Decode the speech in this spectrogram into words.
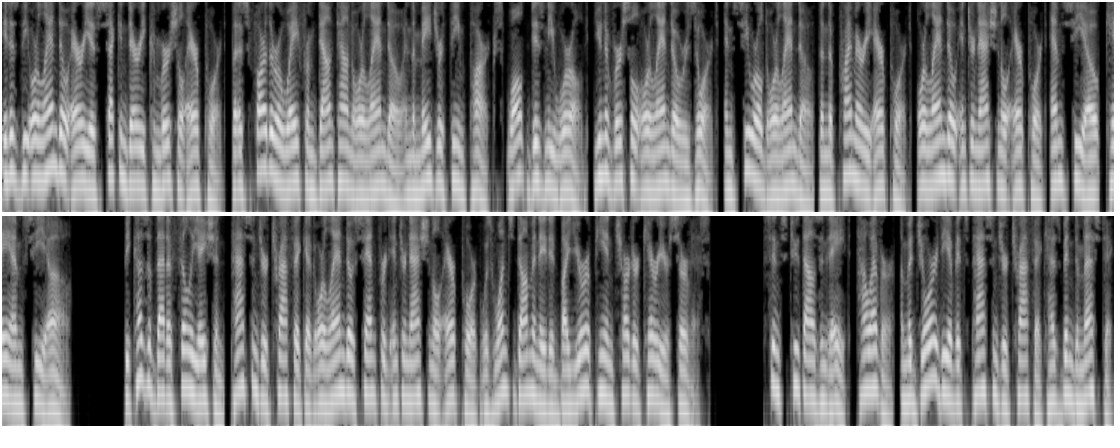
It is the Orlando area's secondary commercial airport, but is farther away from downtown Orlando and the major theme parks Walt Disney World, Universal Orlando Resort, and SeaWorld Orlando than the primary airport, Orlando International Airport MCO, KMCO. Because of that affiliation, passenger traffic at Orlando Sanford International Airport was once dominated by European charter carrier service. Since 2008, however, a majority of its passenger traffic has been domestic.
